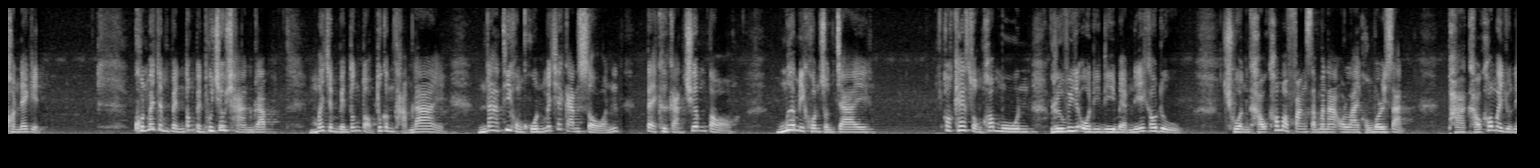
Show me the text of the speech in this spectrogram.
Connect it คุณไม่จำเป็นต้องเป็นผู้เชี่ยวชาญครับ ไม่จำเป็นต้องตอบทุกคำถามได้ หน้าที่ของคุณไม่ใช่การสอน แต่คือการเชื่อมต่อ เมื่อมีคนสนใจ ก็แค่ส่งข้อมูล หรือวิดีโอดีๆ แบบนี้ให้เขาดู ชวนเขาเข้ามาฟังสัมมนาออนไลน์ของบริษัท พาเขาเข้ามาอยู่ใน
